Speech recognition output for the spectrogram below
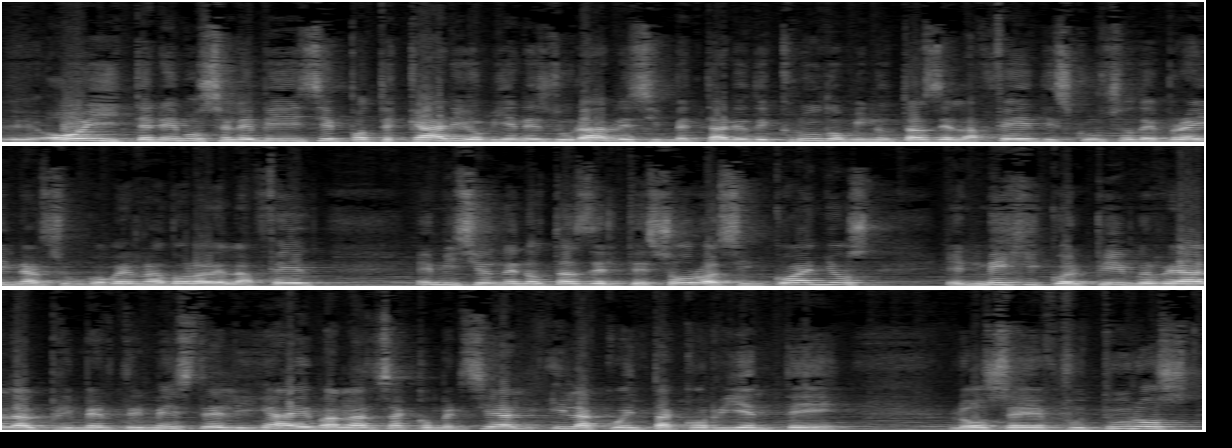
eh, hoy tenemos el índice hipotecario, bienes durables, inventario de crudo, minutas de la Fed, discurso de Brainard, subgobernadora de la Fed, emisión de notas del Tesoro a cinco años. En México el PIB real al primer trimestre, el IGAE, balanza comercial y la cuenta corriente. Los eh, futuros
